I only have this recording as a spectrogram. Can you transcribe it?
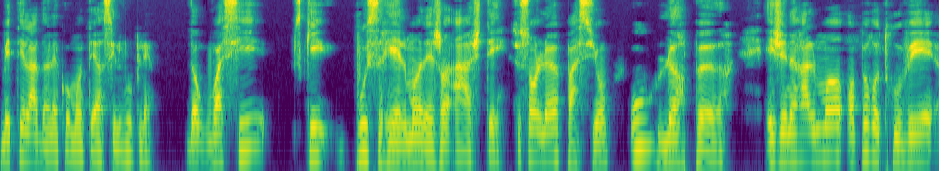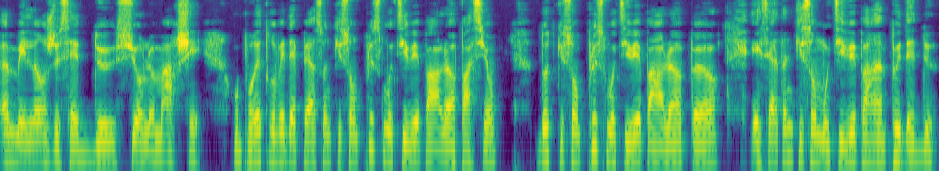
mettez-la dans les commentaires s'il vous plaît. Donc voici ce qui pousse réellement les gens à acheter. Ce sont leurs passions ou leurs peurs. Et généralement, on peut retrouver un mélange de ces deux sur le marché. Vous pourrez trouver des personnes qui sont plus motivées par leur passion, d'autres qui sont plus motivées par leur peur, et certaines qui sont motivées par un peu des deux.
